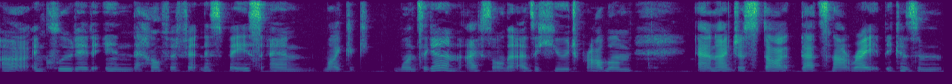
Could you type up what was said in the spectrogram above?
uh, included in the health and fitness space. And like, once again, I saw that as a huge problem. And I just thought that's not right because, in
